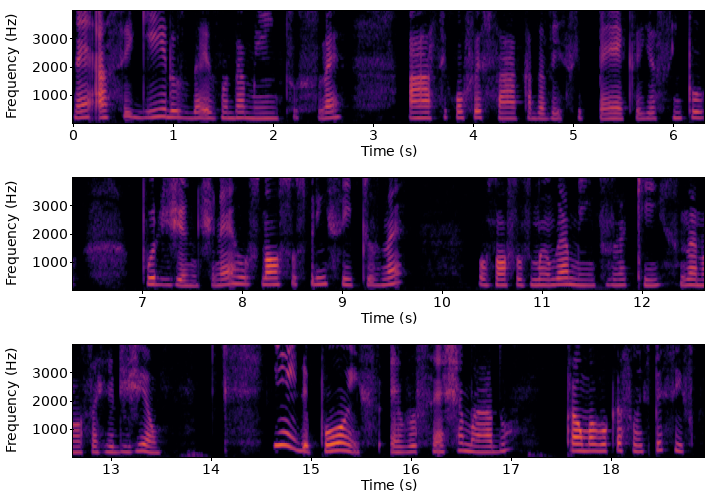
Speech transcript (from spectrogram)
né? A seguir os dez mandamentos, né? A se confessar cada vez que peca e assim por, por diante, né? Os nossos princípios, né? Os nossos mandamentos aqui da nossa religião. E aí depois é você é chamado para uma vocação específica.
